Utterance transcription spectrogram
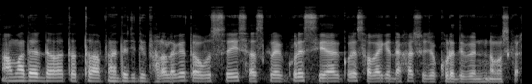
আমাদের দেওয়া তথ্য আপনাদের যদি ভালো লাগে তো অবশ্যই সাবস্ক্রাইব করে শেয়ার করে সবাইকে দেখার সুযোগ করে দেবেন। নমস্কার।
